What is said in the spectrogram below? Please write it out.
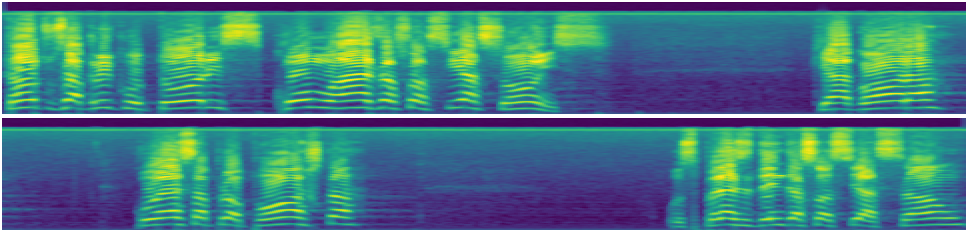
tanto os agricultores como as associações. Que agora, com essa proposta, os presidentes da associação,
